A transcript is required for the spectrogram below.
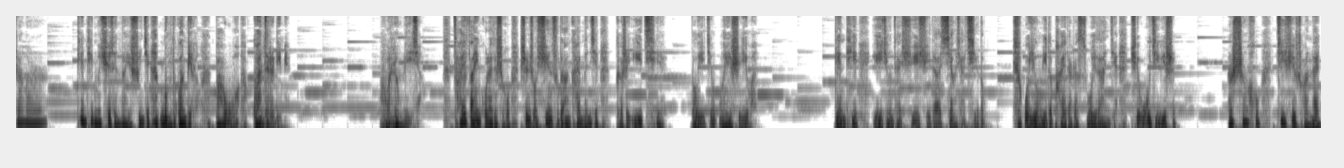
然而，电梯门却在那一瞬间猛地关闭了，把我关在了里面。我愣了一下，才反应过来的时候，伸手迅速的按开门键，可是，一切。都已经为时已晚。电梯已经在徐徐的向下启动，我用力的拍打着所有的按键，却无济于事。而身后继续传来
